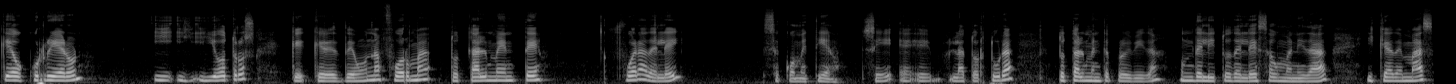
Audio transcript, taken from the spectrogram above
que ocurrieron y, y, otros que, que de una forma totalmente fuera de ley se cometieron. ¿sí? Eh, eh, la tortura totalmente prohibida, un delito de lesa humanidad y que además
